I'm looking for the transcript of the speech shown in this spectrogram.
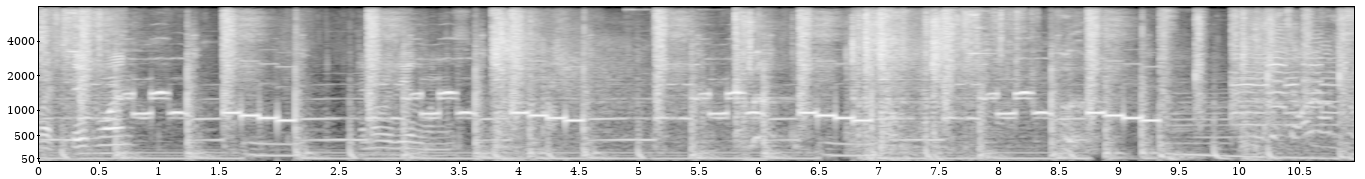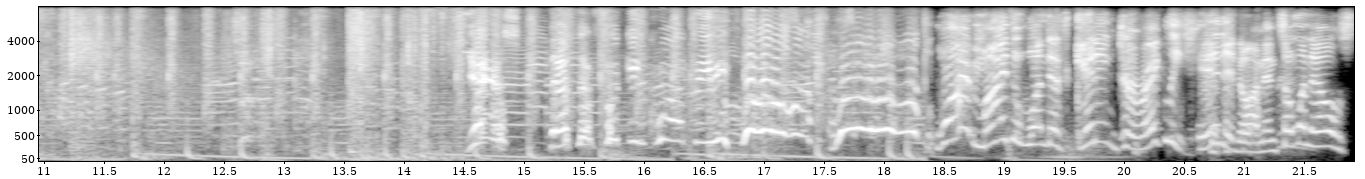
Watch, there's one. Yes! That's the fucking quad, baby! Woo! Woo! Why am I the one that's getting directly hit it on and someone else?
